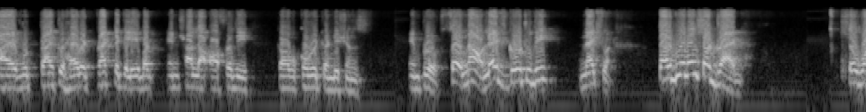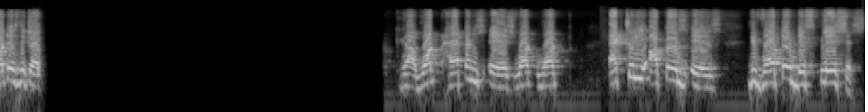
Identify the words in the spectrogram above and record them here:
I would try to have it practically, but inshallah after the COVID conditions improve. So now let's go to the next one. Turbulence or drag. So what is the turbulence? what happens is what what actually occurs is the water displaces.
